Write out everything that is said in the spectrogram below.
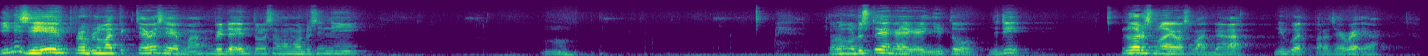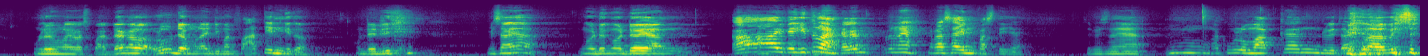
ini sih problematik cewek sih emang. Bedain tulus sama modus ini. Hmm. kalau modus tuh yang kayak kayak gitu. Jadi lu harus mulai waspada. Ini buat para cewek ya. Mulai mulai waspada kalau lu udah mulai dimanfaatin gitu. Udah di misalnya ngode-ngode yang ah kayak gitulah. Kalian pernah ngerasain pastinya. Misalnya hmm, aku belum makan duit aku habis.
